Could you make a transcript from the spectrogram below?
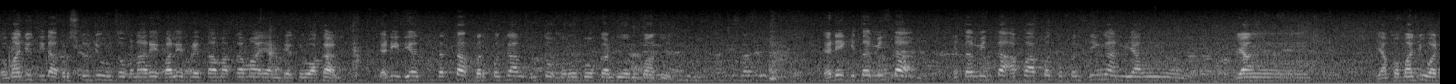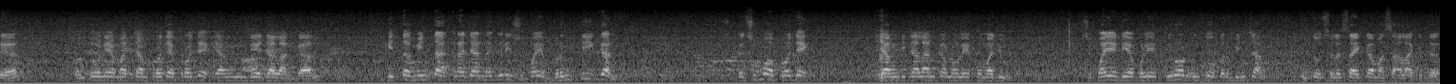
Pemaju tidak bersetuju untuk menarik balik perintah mahkamah yang dia keluarkan. Jadi dia tetap berpegang untuk merobohkan dua rumah tu. Jadi kita minta kita minta apa-apa kepentingan yang yang yang pemaju ada, contohnya macam projek-projek yang dia jalankan, kita minta kerajaan negeri supaya berhentikan semua projek yang dijalankan oleh pemaju supaya dia boleh turun untuk berbincang untuk selesaikan masalah kita.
